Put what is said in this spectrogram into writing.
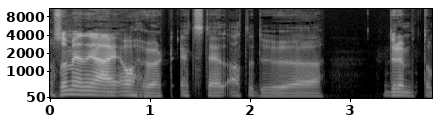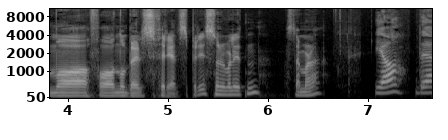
Og så mener jeg å ha hørt et sted at du eh, drømte om å få Nobels fredspris når du var liten. Stemmer det? Ja, det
